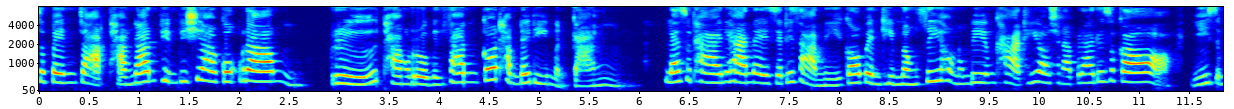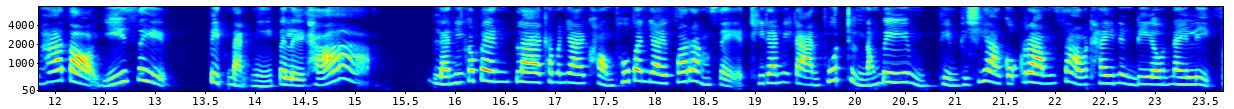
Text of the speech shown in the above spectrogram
จะเป็นจากทางด้านพิมพิชยากกรำหรือทางโรบินสันก็ทำได้ดีเหมือนกัน และสุดท้ายนะคะในเซตที่ 3 นี้ก็เป็นทีมน้องซี่ของน้องบีมค่ะ ที่เอาชนะไปได้ด้วยสกอร์25 ต่อ 20 ปิดแมตช์นี้ไปเลยค่ะและนี่ก็เป็นแปลคำบรรยายของผู้บรรยายฝรั่งเศสที่ได้มีการพูดถึงน้องบีม พิมพิชยากกรำสาวไทยหนึ่งเดียวในลีกฝ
